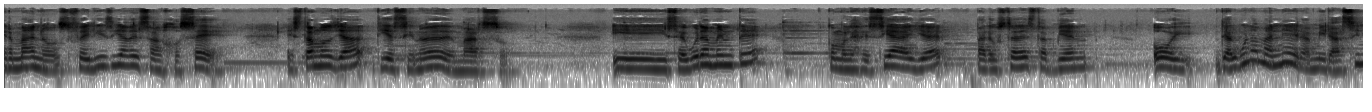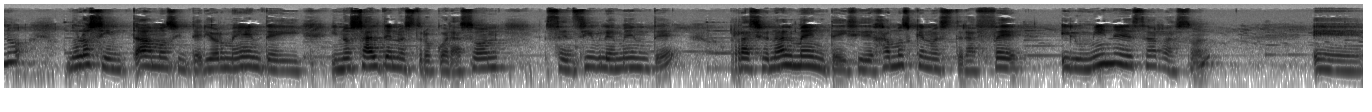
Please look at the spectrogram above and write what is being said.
Hermanos, feliz día de San José. Estamos ya 19 de marzo y seguramente, como les decía ayer, para ustedes también hoy, de alguna manera, mira, así no, no lo sintamos interiormente y, y no salte nuestro corazón sensiblemente, racionalmente, y si dejamos que nuestra fe ilumine esa razón, eh,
